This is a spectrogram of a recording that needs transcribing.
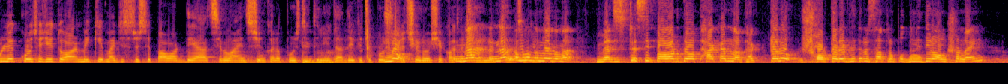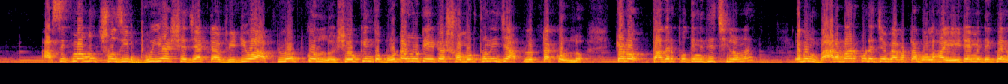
উল্লেখ করেছে যেহেতু আর্মিকে ম্যাজিস্ট্রেসি পাওয়ার দেওয়া আছে এবং আইন শৃঙ্খলা পরিস্থিতি নিয়ে তাদের কিছু প্রশ্ন ছিল সে কথা না না না না, ম্যাজিস্ট্রেসি পাওয়ার দেওয়া থাক আর না থাক কেন সরকারের ভিতরে ছাত্র প্রতিনিধির অংশ নাই? আসিফ মাহমুদ সজীব ভুইয়া সে যে একটা ভিডিও আপলোড করল সেও কিন্তু মোটামুটি এটা সমর্থনেই যে আপলোডটা করল। কেন তাদের প্রতিনিধি ছিল না? এবং বারবার করে যে ব্যাপারটা বলা হয়, এই টাইমে দেখবেন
